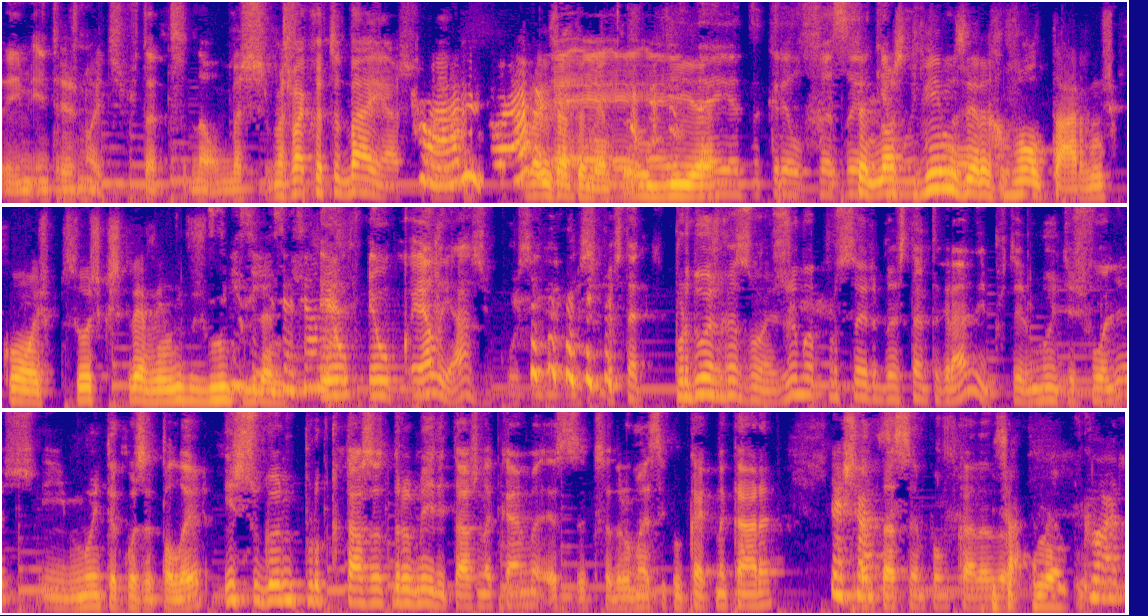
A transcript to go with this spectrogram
em, em três noites, portanto, não, mas, mas vai correr tudo bem, acho. Claro, claro. Exatamente. É, é, um é a dia. ideia de querer fazer. Portanto, que é nós devíamos era revoltar-nos com as pessoas que escrevem livros muito Sim, sim, grandes. Eu, eu, é, aliás, bastante, por duas razões. Uma, por ser bastante grande e por ter muitas folhas e muita coisa para ler. E segundo, porque estás a dormir e estás na cama, esse, que se adormece aquilo cai-te na cara, É chato, está sempre um bocado a dor. Exatamente. claro.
